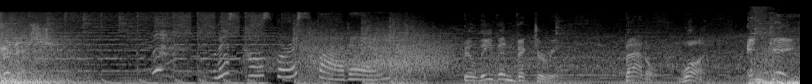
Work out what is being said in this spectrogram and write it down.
Finish! This calls for a spa day. Believe in victory. Battle one. Engage!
